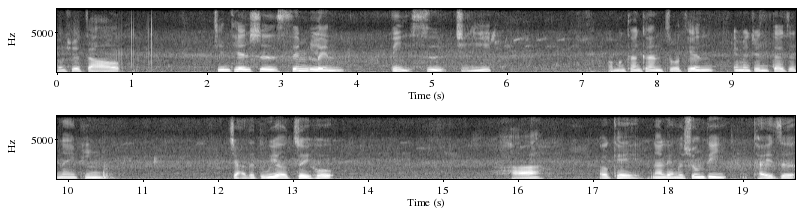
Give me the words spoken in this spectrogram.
同学早，今天是 Cymbeline 第四集。我们看看昨天 Imogen 带着那一瓶假的毒药，最后，好，OK，那两个兄弟抬着，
